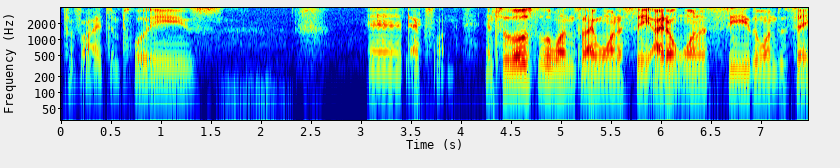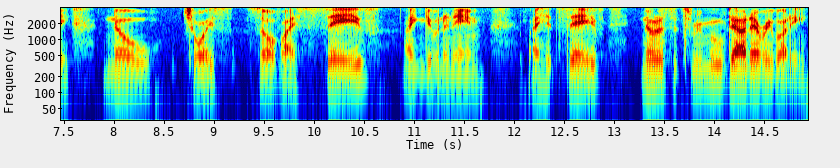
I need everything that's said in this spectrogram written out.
provides employees and excellent. And so those are the ones I want to see. I don't want to see the ones that say no choice. So if I save I can give it a name. If I hit save notice it's removed out everybody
